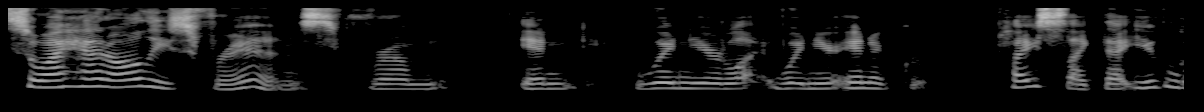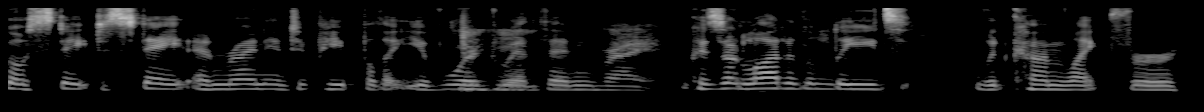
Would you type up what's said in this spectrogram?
so I had all these friends from and when you're like when you're in a gr- place like that you can go state to state and run into people that you've worked Mhm. with and Right. because a lot of the leads would come like for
